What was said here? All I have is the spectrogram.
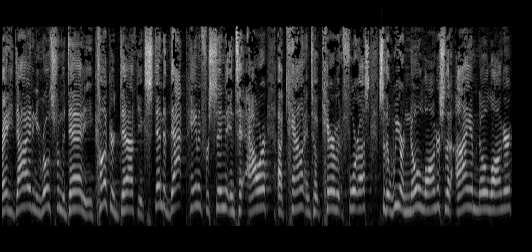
Right? He died and he rose from the dead. He conquered death. He extended that payment for sin into our account and took care of it for us so that we are no longer, so that I am no longer,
